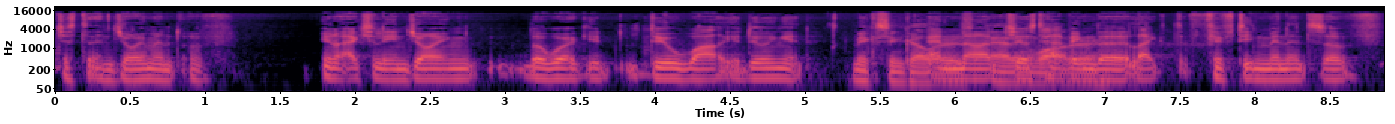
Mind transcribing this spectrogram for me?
just the enjoyment of you know actually enjoying the work you do while you're doing it Mixing colors and not just having the like the 15 minutes of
